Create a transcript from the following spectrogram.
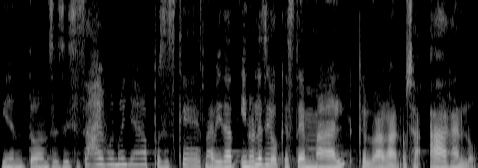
Y entonces dices, ay, bueno, ya, pues es que es Navidad y no les digo que esté mal que lo hagan, o sea, háganlo,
